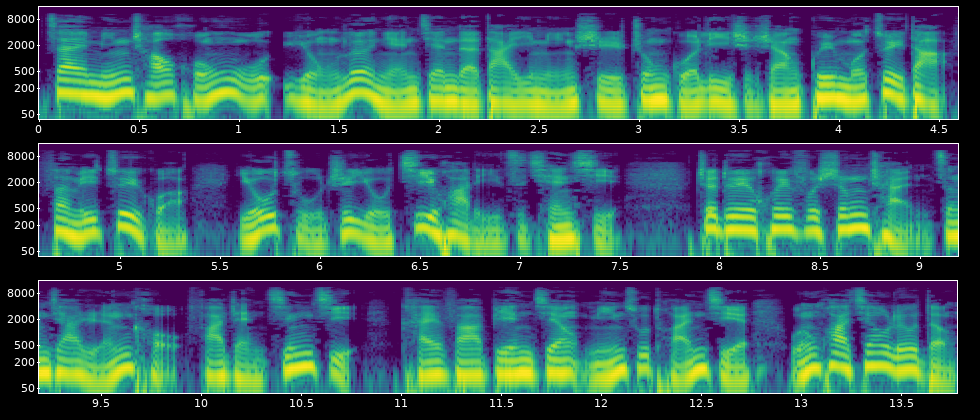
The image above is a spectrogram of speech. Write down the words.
在明朝洪武、永乐年间的大移民是中国历史上规模最大、范围最广、有组织、有计划的一次迁徙。这对恢复生产、增加人口、发展经济、开发边疆、民族团结、文化交流等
